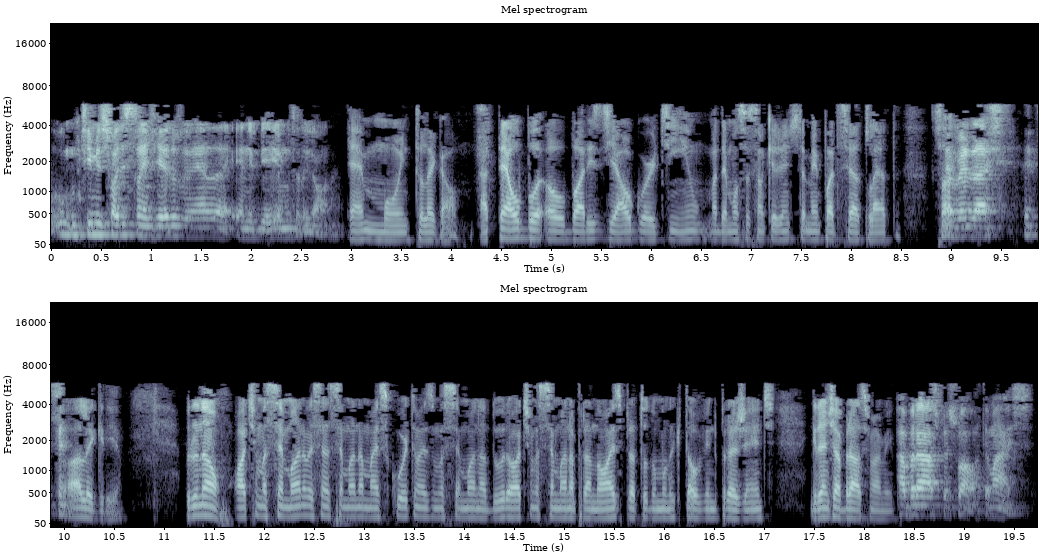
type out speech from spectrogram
Um time só de estrangeiros ganhando a NBA é muito legal, né? É muito legal. Até o, o Boris Dial gordinho, uma demonstração que a gente também pode ser atleta. Só, é verdade. Só alegria. Brunão, ótima semana, vai ser uma semana mais curta, mas uma semana dura. Ótima semana para nós, para todo mundo que está ouvindo pra gente. Grande abraço, meu amigo. Abraço, pessoal. Até mais.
